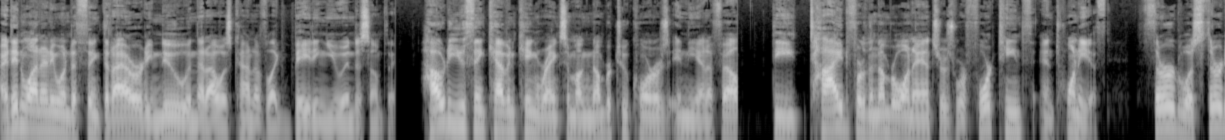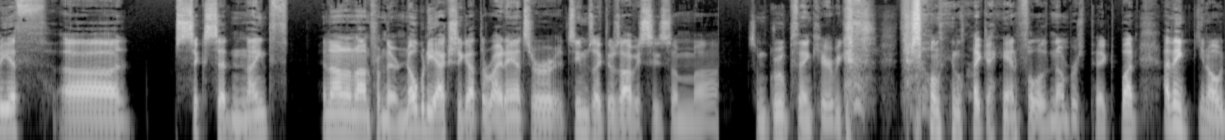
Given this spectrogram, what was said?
I didn't want anyone to think that I already knew and that I was kind of like baiting you into something. How do you think Kevin King ranks among number two corners in the NFL? The tied for the number one answers were 14th and 20th. Third was 30th. Uh, sixth said ninth, and on and on from there. Nobody actually got the right answer. It seems like there's obviously some uh, some groupthink here because there's only like a handful of numbers picked. But I think, you know,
